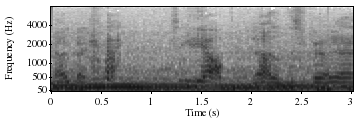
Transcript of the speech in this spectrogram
Ja, oké. Dat is ideaal. Ja, dat is eh,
